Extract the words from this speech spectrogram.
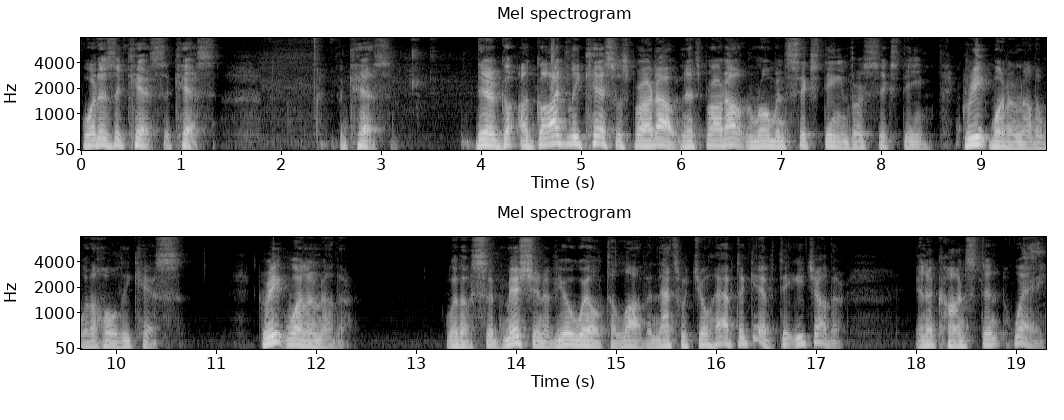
what is a kiss? A kiss. A kiss. There, a godly kiss was brought out, and it's brought out in Romans 16, verse 16. Greet one another with a holy kiss. Greet one another with a submission of your will to love, and that's what you'll have to give to each other in a constant way.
